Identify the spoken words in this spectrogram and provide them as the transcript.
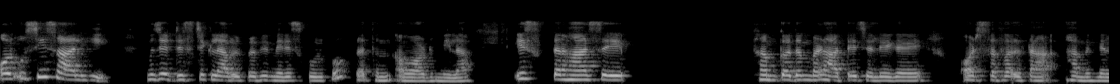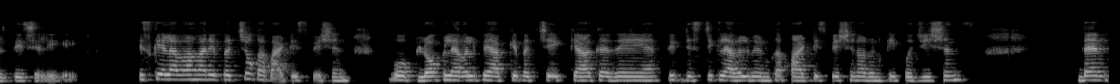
और उसी साल ही मुझे डिस्ट्रिक्ट लेवल पर भी मेरे स्कूल को प्रथम अवार्ड मिला। इस तरह से हम कदम बढ़ाते चले गए और सफलता हमें मिलती चली गई। इसके अलावा हमारे बच्चों का पार्टिसिपेशन वो ब्लॉक लेवल पे आपके बच्चे क्या कर रहे हैं फिर डिस्ट्रिक्ट लेवल में उनका पार्टिसिपेशन और उनकी पोजीशंस देन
